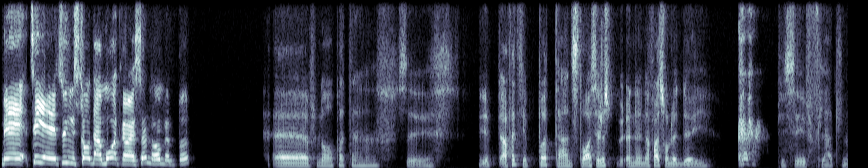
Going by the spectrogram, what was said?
Mais, tu sais, y avait-tu une histoire d'amour à travers ça? Non, même pas. Euh, non, pas tant. Il a- En fait, il n'y a pas tant d'histoire. C'est juste une, une affaire sur le deuil. Puis c'est flat. Là.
